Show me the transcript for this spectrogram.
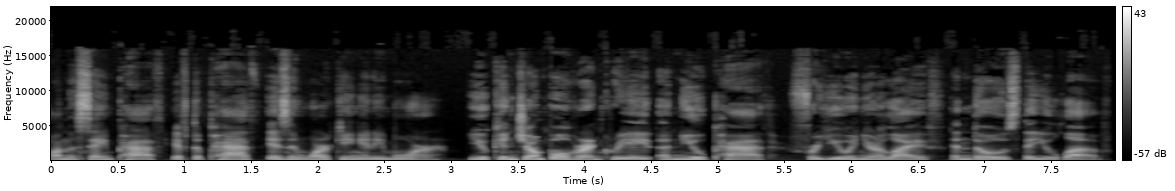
on the same path if the path isn't working anymore. You can jump over and create a new path for you in your life and those that you love.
